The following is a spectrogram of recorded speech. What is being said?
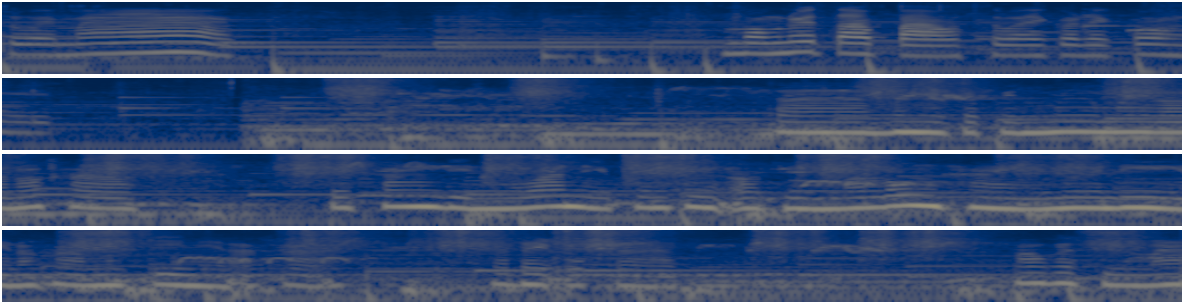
สวยมาก มองด้วยตาเปล่าสวยกว่าในกล้องอีก ตามันจะเป็นมือไม่แล้วเนาะค่ะ ไปสร้างดินว่านี่เพิ่นเพิ่งเอาดินมาลงไห้มือนี่นะคะเมื่อกี้เนี่ยแหละค่ะก็ได้โอกาสเอากระสีมา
